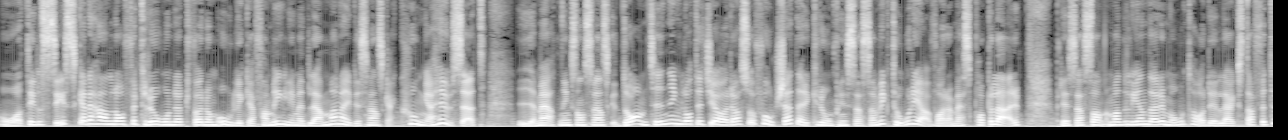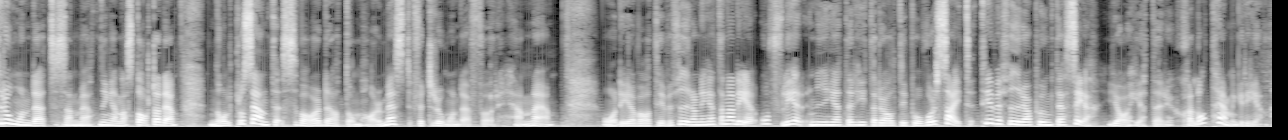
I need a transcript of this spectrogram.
Och till sist ska det handla om förtroendet för de olika familjemedlemmarna i det svenska kungahuset. I en mätning som Svensk Damtidning låtit göra så fortsätter kronprinsessan Victoria vara mest populär. Prinsessan Madeleine däremot har det lägsta förtroendet sedan mätningarna startade. 0% svarade att de har mest förtroende för henne. Och det var TV4-nyheterna det och fler nyheter hittar du alltid på vår sajt tv4.se. Jag heter Charlotte Hemgren.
